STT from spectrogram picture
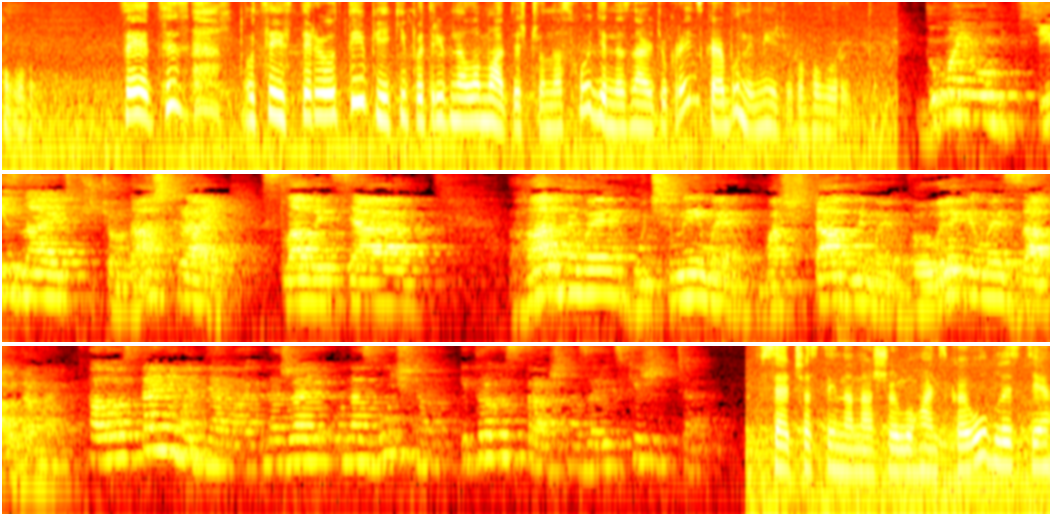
мовою. Це, це оцей стереотип, який потрібно ламати, що на сході не знають українською або не вміють говорити. Думаю, всі знають, що наш край славиться гарними, гучними, масштабними, великими заходами. Але останніми днями, на жаль, у нас гучно і трохи страшно за людське життя. Вся частина нашої Луганської області,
